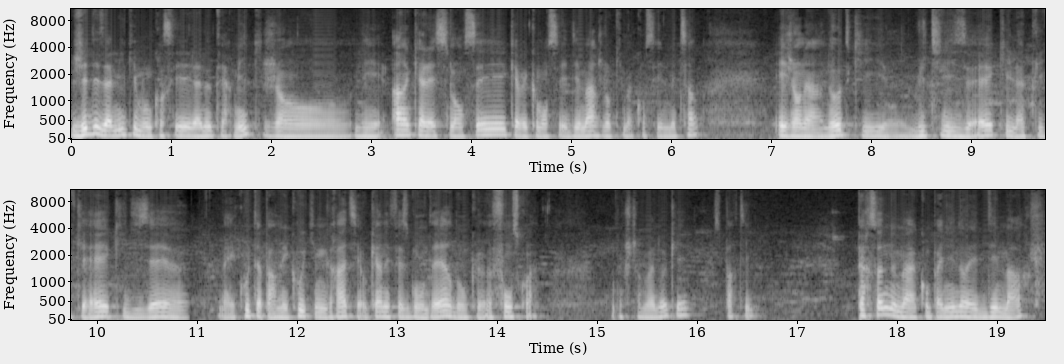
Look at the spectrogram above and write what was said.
J'ai des amis qui m'ont conseillé l'anneau thermique. J'en ai un qui allait se lancer, qui avait commencé les démarches, donc il m'a conseillé le médecin. Et j'en ai un autre qui euh, l'utilisait, qui l'appliquait, qui disait euh, Bah écoute, à part mes couilles qui me grattent, il n'y a aucun effet secondaire, donc fonce quoi. Donc j'étais en mode ok, c'est parti. Personne ne m'a accompagné dans les démarches,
